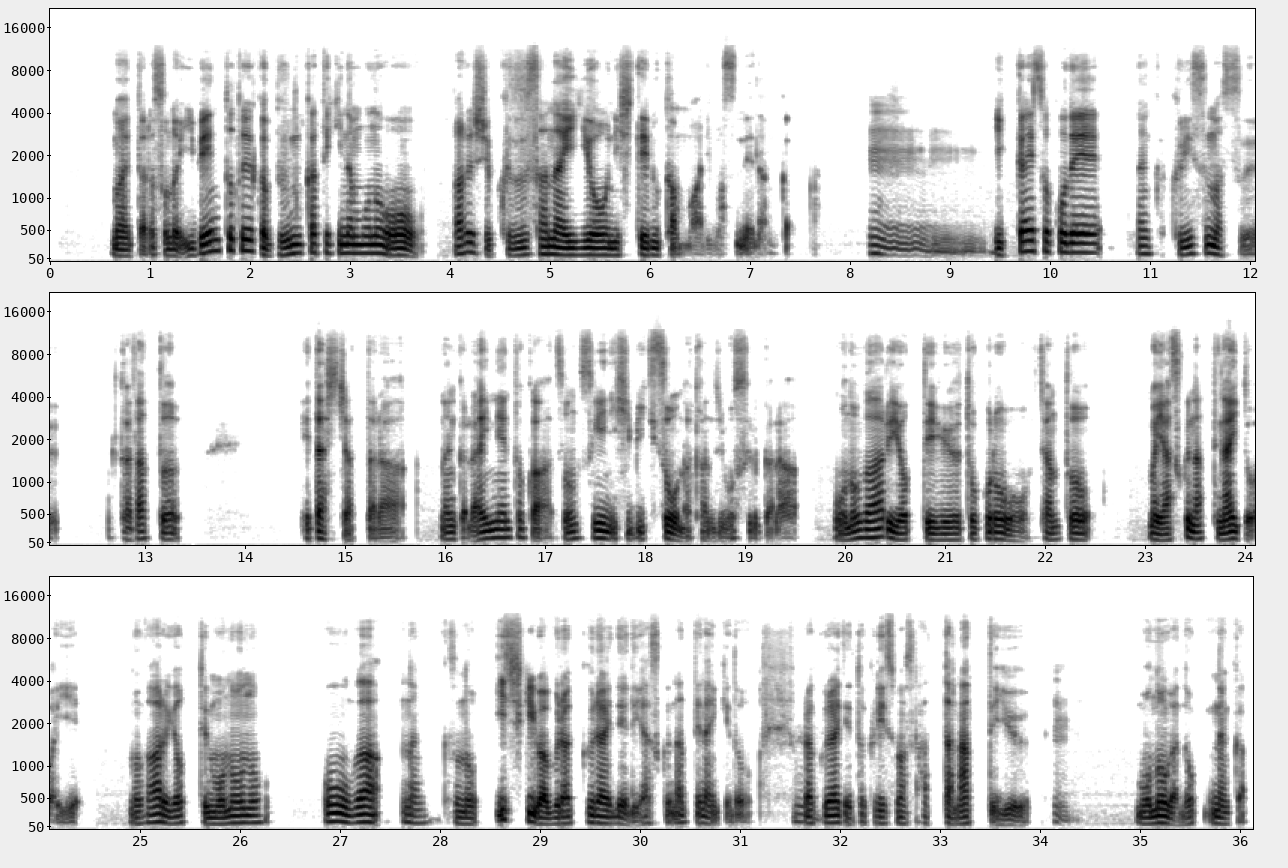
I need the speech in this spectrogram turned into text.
まあ言ったらそのイベントというか文化的なものをある種崩さないようにしてる感もありますね、なんか。うん一回そこでなんかクリスマスガタッと下手しちゃったらなんか来年とかその次に響きそうな感じもするから物があるよっていうところをちゃんと、まあ、安くなってないとはいえ物があるよってものの方がなんかその意識はブラックフライデーで安くなってないけど、うん。ブラックフライデーとクリスマスあったなっていううんものがのなんか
